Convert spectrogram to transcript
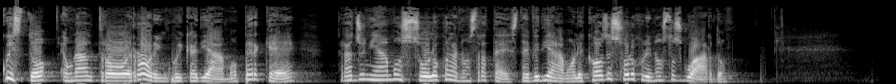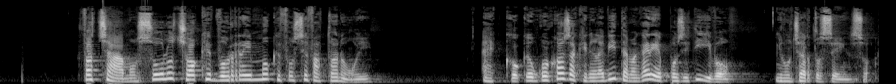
Questo è un altro errore in cui cadiamo perché ragioniamo solo con la nostra testa e vediamo le cose solo con il nostro sguardo. Facciamo solo ciò che vorremmo che fosse fatto a noi. Ecco, che è un qualcosa che nella vita magari è positivo, in un certo senso,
